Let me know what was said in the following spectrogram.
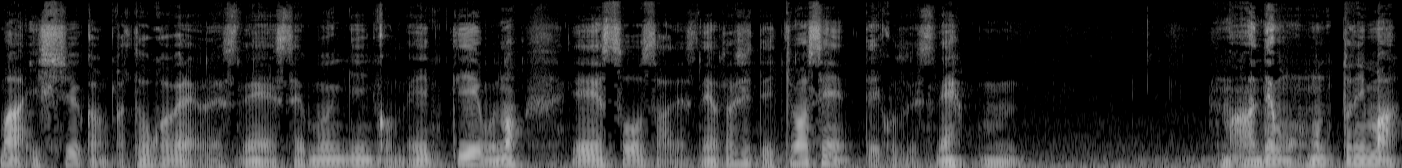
まあ、1週間か10日ぐらいはですね、セブン銀行の ATM の、えー、操作はですね、私できませんっていうことですね。うん。まあでも本当にまあ、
